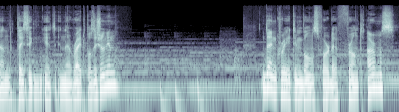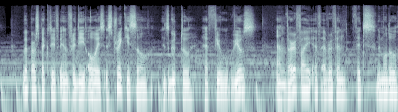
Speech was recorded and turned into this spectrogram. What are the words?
and placing it in the right positioning. Then creating bones for the front arms. The perspective in 3D always is tricky so it's good to have few views and verify if everything fits the model.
